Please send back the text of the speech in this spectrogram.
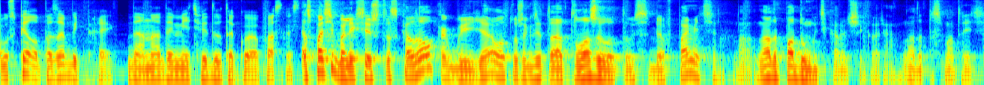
успела позабыть проект. Да, надо иметь в виду такую опасность. Спасибо, Алексей, что ты сказал. Как бы я вот уже где-то отложил это у себя в памяти. Надо подумать, короче говоря. Надо посмотреть.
